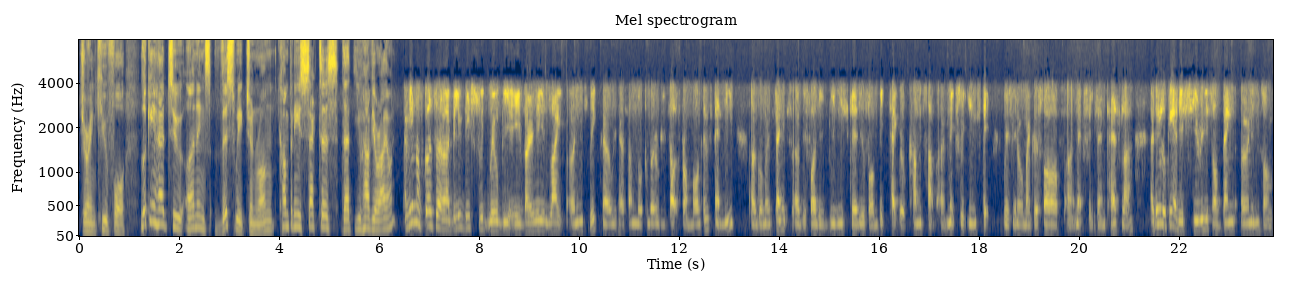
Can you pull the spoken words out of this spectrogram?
during Q4. Looking ahead to earnings this week, Junrong, companies, sectors that you have your eye on? I mean, of course, uh, I believe this week will be a very light earnings week. Uh, we have some notable results from Morgan Stanley, uh, Goldman Sachs, uh, before the busy schedule for big tech will come up uh, next week instead with, you know, Microsoft, uh, Netflix, and Tesla. I think looking at the series of bank earnings on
